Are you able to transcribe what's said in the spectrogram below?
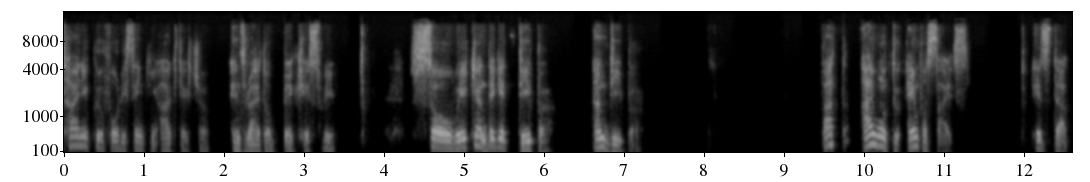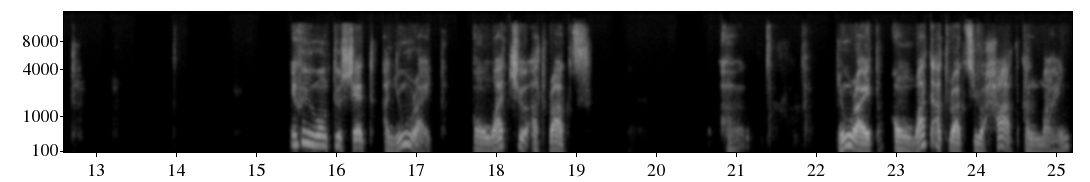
Tiny clue for rethinking architecture in the light of big history. So we can dig it deeper and deeper. What I want to emphasize is that if we want to shed a new light on what you attracts, uh, new write on what attracts your heart and mind,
